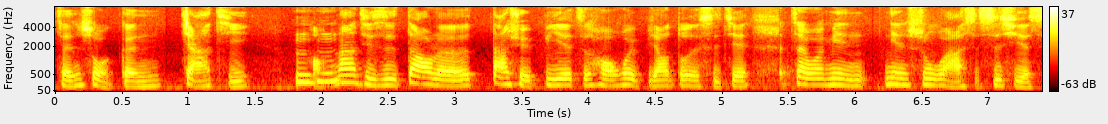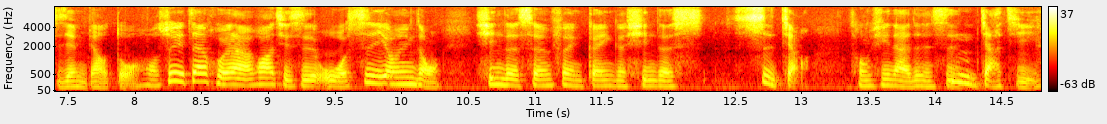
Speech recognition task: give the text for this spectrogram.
诊所跟家基。好，那其实到了大学毕业之后，会比较多的时间在外面念书啊，实习的时间比较多。所以再回来的话，其实我是用一种新的身份跟一个新的视视角。重新来认识嘉基，嗯，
